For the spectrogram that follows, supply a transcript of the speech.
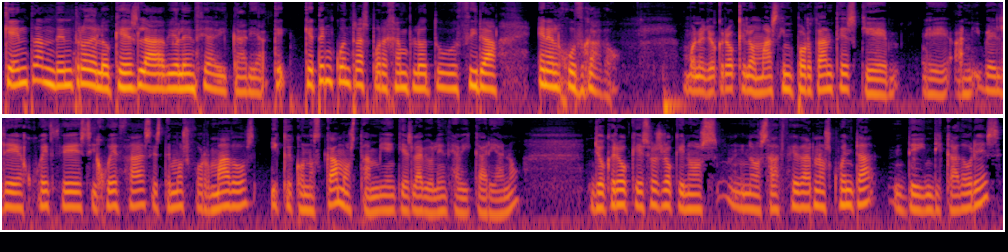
que entran dentro de lo que es la violencia vicaria. ¿Qué, te encuentras, por ejemplo, tú, Cira, en el juzgado? Bueno, yo creo que lo más importante es que eh, a nivel de jueces y juezas estemos formados y que conozcamos también qué es la violencia vicaria, ¿no? Yo creo que eso es lo que nos, nos hace darnos cuenta de indicadores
